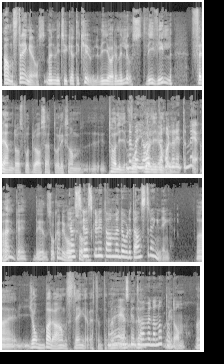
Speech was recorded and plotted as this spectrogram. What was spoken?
anstränger oss, men vi tycker att det är kul. Vi gör det med lust. Vi vill förändra oss på ett bra sätt och liksom eh, ta liv, Nej, vår, men jag, liv jag håller inte med. Nej, okej. Det- Så kan det vara Jag, också. jag skulle inte använda ordet ansträngning. Nej, jobba och ansträng, jag vet inte. Men, nej, jag skulle inte nej, använda något av okej. dem. Nej.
